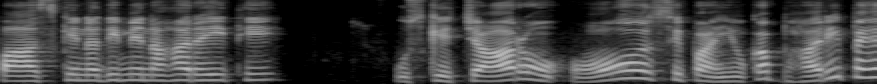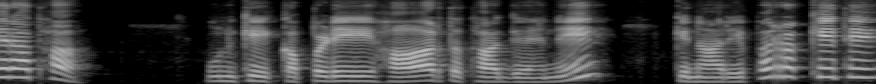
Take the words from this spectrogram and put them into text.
पास की नदी में नहा रही थी। उसके चारों ओर सिपाहियों का भारी पहरा था। उनके कपड़े, हार तथा गहने किनारे पर रखे थे।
